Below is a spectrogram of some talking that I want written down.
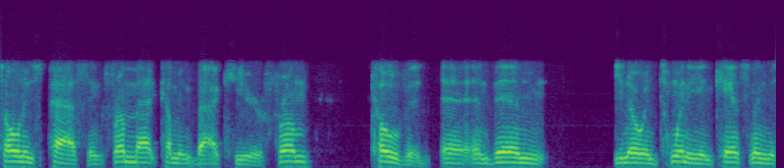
Tony's passing, from Matt coming back here, from COVID, and, and then you know in 20 and canceling the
